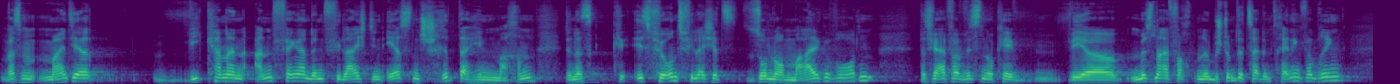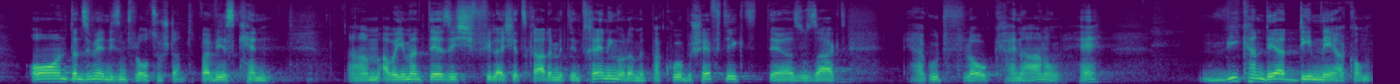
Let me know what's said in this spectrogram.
was meint ihr, wie kann ein Anfänger denn vielleicht den ersten Schritt dahin machen? Denn das ist für uns vielleicht jetzt so normal geworden, dass wir einfach wissen, okay, wir müssen einfach eine bestimmte Zeit im Training verbringen und dann sind wir in diesem Flow-Zustand, weil wir es kennen. Ähm, aber jemand, der sich vielleicht jetzt gerade mit dem Training oder mit Parcours beschäftigt, der so sagt, ja gut, Flow, keine Ahnung, hä? Wie kann der dem näher kommen?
